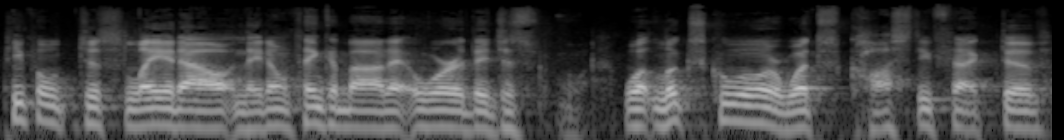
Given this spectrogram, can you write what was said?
people just lay it out and they don't think about it or they just, what looks cool or what's cost effective.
